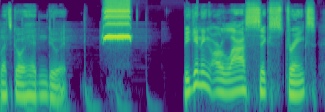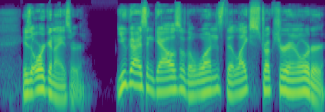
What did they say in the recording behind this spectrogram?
let's go ahead and do it. Beginning our last six strengths is organizer. You guys and gals are the ones that like structure and order.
